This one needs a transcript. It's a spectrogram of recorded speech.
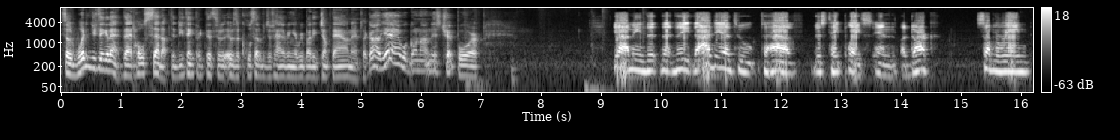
So what did you think of that? That whole setup? Did you think like this? Was, it was a cool setup, just having everybody jump down and it's like, oh yeah, we're going on this trip, or yeah, I mean the the the, the idea to to have this take place in a dark submarine,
